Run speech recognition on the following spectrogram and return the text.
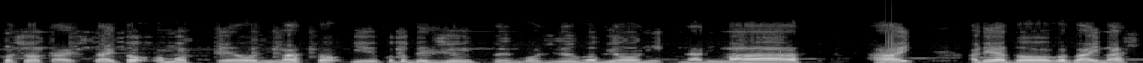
ご紹介したいと思っております。ということで11分55秒になります。はい。ありがとうございました。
